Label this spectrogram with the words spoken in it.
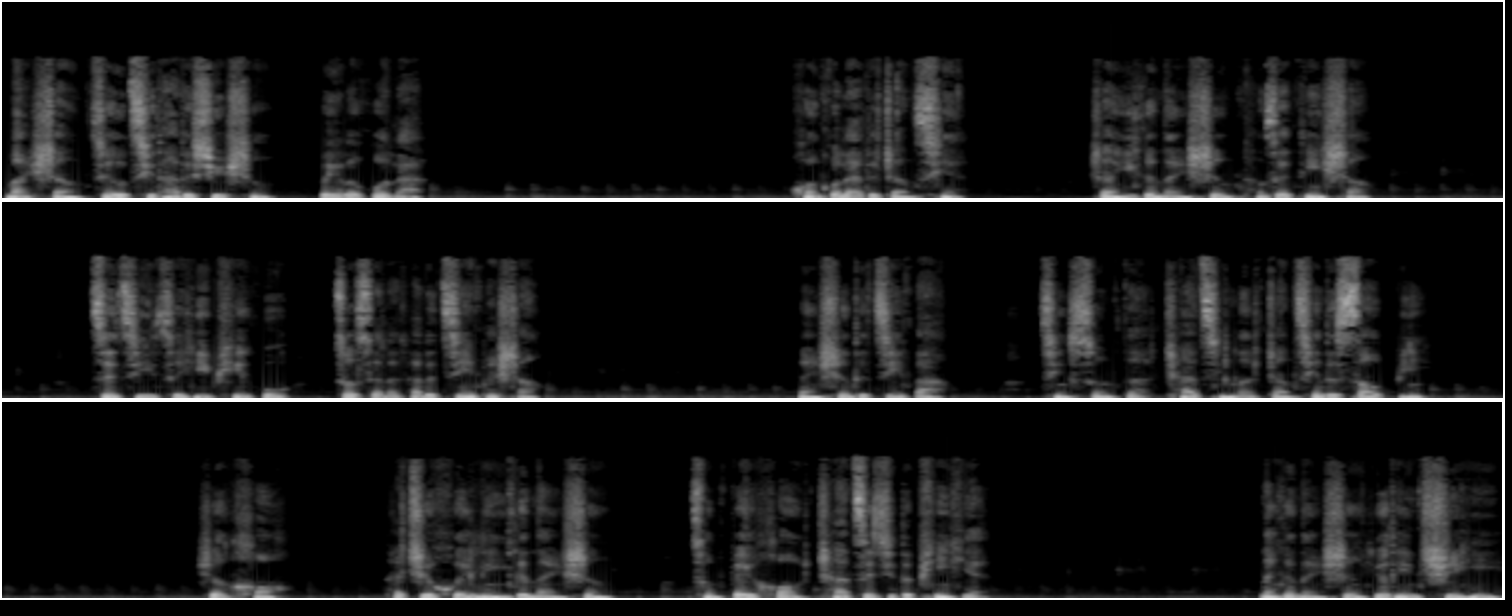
马上就有其他的学生围了过来。缓过来的张倩，让一个男生躺在地上，自己则一屁股坐在了他的鸡巴上。男生的鸡巴轻松的插进了张倩的骚逼，然后他指挥另一个男生从背后插自己的屁眼。那个男生有点迟疑，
